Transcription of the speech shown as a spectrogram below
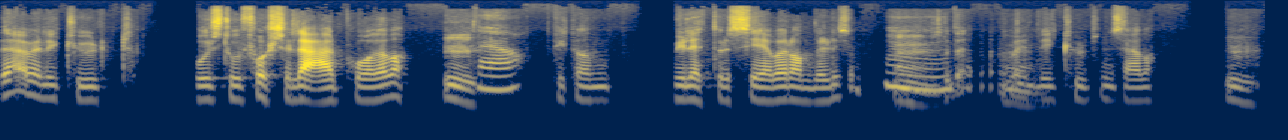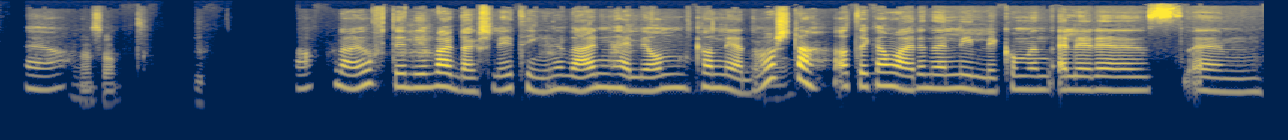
Det er veldig kult hvor stor forskjell det er på det. da. Ja. Vi kan bli lettere å se hverandre, liksom. Mm. Så det er veldig kult, syns jeg. da. ja. Det er sant. Ja, for det er jo ofte de hverdagslige tingene der Den hellige ånd kan lede oss. da. At det kan være den lille kommen eller, eh, em,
